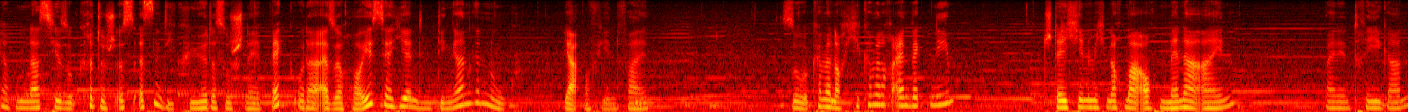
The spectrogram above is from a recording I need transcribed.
Warum das hier so kritisch ist. Essen die Kühe das so schnell weg? Oder, also Heu ist ja hier in den Dingern genug. Ja, auf jeden Fall. So, können wir noch, hier können wir noch einen wegnehmen. Stelle ich hier nämlich nochmal auch Männer ein. Bei den Trägern.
